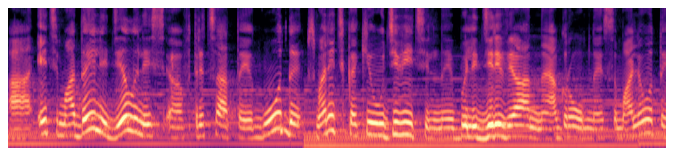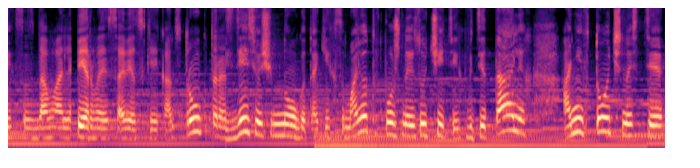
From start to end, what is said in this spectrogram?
А эти модели делались э, в 30-е годы. Смотрите, какие удивительные были деревянные огромные самолеты. Их создавали первые советские конструкторы. Здесь очень много таких самолетов. Можно изучить их в деталях. Они в точности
